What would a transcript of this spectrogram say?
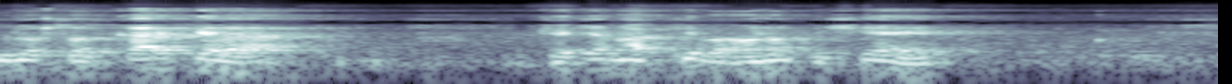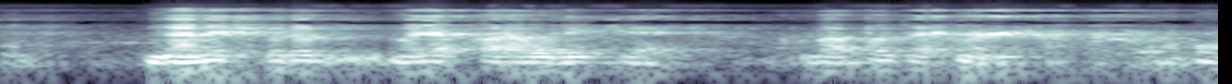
जो सत्कार केला त्याच्या मागची भावना कशी आहे? ज्ञानेश्वर माझ्या परावडीची आहे. बापच आहे माझे.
